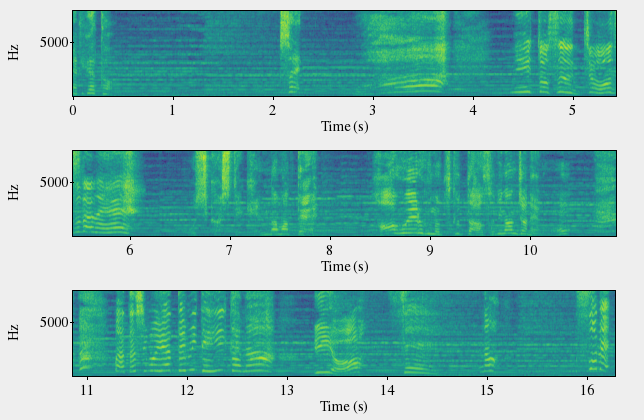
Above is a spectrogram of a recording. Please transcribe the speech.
ありがとう。それ。わあミートス上手だね。もしかしてけん玉ってハーフエルフの作った遊びなんじゃねえの？私もやってみていいかな？いいよ。せーの。それ。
